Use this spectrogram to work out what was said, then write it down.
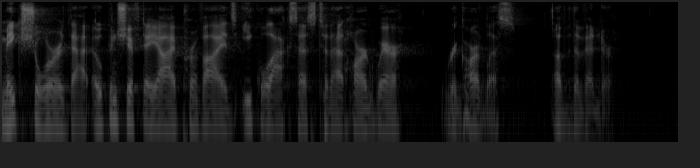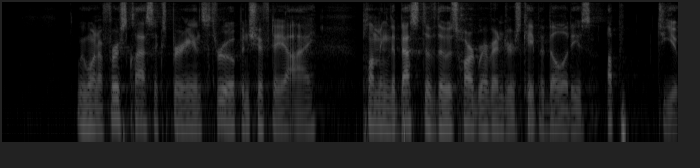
make sure that OpenShift AI provides equal access to that hardware regardless of the vendor. We want a first-class experience through OpenShift AI, plumbing the best of those hardware vendors' capabilities up to you.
